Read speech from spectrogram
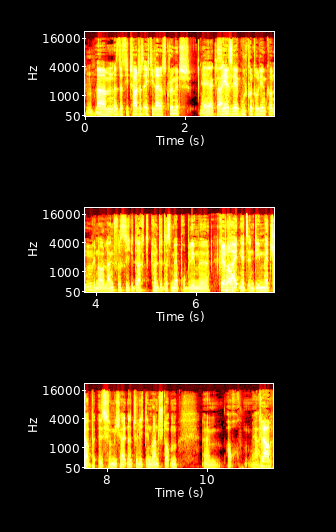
Mhm. Ähm, also dass die Chargers echt die Line of Scrimmage ja, ja, klar. sehr, sehr gut kontrollieren konnten. Genau, langfristig gedacht, könnte das mehr Probleme genau. bereiten. Jetzt in dem Matchup ist für mich halt natürlich den Run stoppen ähm, auch ja, klar,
